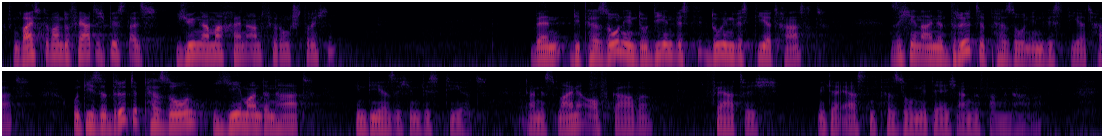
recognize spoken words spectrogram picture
Und weißt du, wann du fertig bist als Jüngermacher in Anführungsstrichen? Wenn die Person, in die du investiert hast, sich in eine dritte Person investiert hat und diese dritte Person jemanden hat, in die er sich investiert, dann ist meine Aufgabe fertig mit der ersten Person, mit der ich angefangen habe.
